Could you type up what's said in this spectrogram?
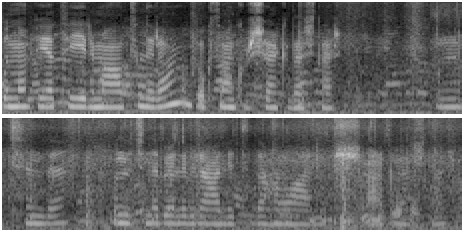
Bunun fiyatı 26 lira 90 kuruş arkadaşlar. Bunun içinde bunun içinde böyle bir aleti daha varmış arkadaşlar.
